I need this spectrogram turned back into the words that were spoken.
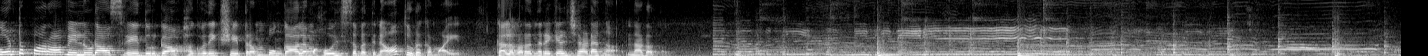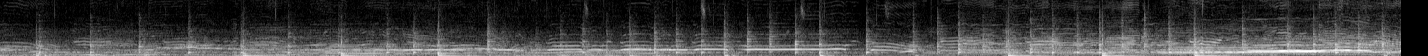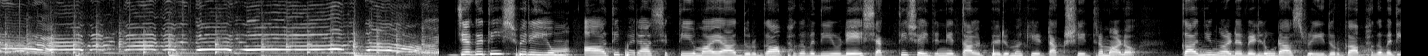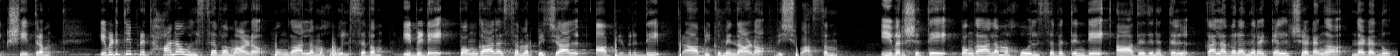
കോട്ടപ്പാറ വെള്ളുട ശ്രീ ദുർഗാ ഭഗവതി ക്ഷേത്രം പൊങ്കാല മഹോത്സവത്തിന് തുടക്കമായി. കലവറ നിറയ്ക്കൽ ചടങ്ങ് നടന്നു. ജഗദീശ്വരിയും ആദിപരാശക്തിയുമായ ദുർഗാ ഭഗവതിയുടെ ശക്തി ചൈതന്യത്താൽ പെരുമ കേട്ട ക്ഷേത്രമാണ് കാഞ്ഞങ്ങാട് വെള്ളൂടാ ശ്രീ ദുർഗാ ഭഗവതി ക്ഷേത്രം. ഇവിടുത്തെ പ്രധാന ഉത്സവമാണ് പൊങ്കാല മഹോത്സവം. ഇവിടെ പൊങ്കാല സമർപ്പിച്ചാൽ അഭിവൃദ്ധി പ്രാപിക്കുമെന്നാണ് വിശ്വാസം. ഈ വർഷത്തെ പൊങ്കാല മഹോത്സവത്തിന്റെ ആദ്യ ദിനത്തിൽ കലവറ നിറയ്ക്കൽ ചടങ്ങ് നടന്നു.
